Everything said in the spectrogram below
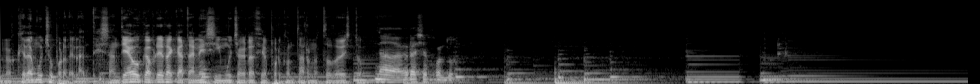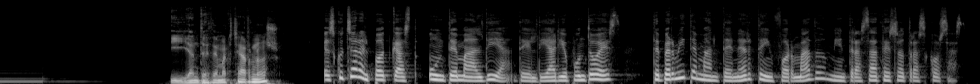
Nos queda mucho por delante. Santiago Cabrera Catanesi, muchas gracias por contarnos todo esto. Nada, gracias Juan Y antes de marcharnos... Escuchar el podcast Un tema al día de eldiario.es te permite mantenerte informado mientras haces otras cosas.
